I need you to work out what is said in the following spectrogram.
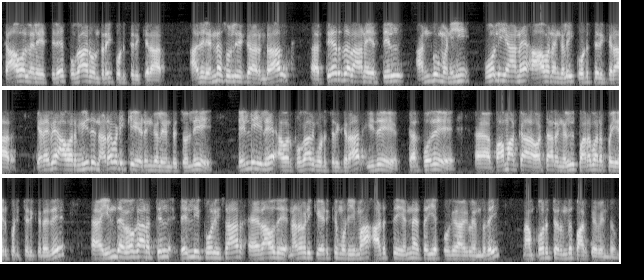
காவல் நிலையத்திலே புகார் ஒன்றை கொடுத்திருக்கிறார். அதில் என்ன சொல்லியிருக்கிறார் என்றால் அஹ், தேர்தல் ஆணையத்தில் அன்புமணி போலியான ஆவணங்களை கொடுத்திருக்கிறார். எனவே அவர் மீது நடவடிக்கை எடுங்கள் என்று சொல்லி டெல்லியிலே அவர் புகார் கொடுத்திருக்கிறார். இது தற்போது பாமக வட்டாரங்களில் பரபரப்பை ஏற்படுத்தியிருக்கிறது. அஹ், இந்த விவகாரத்தில் டெல்லி போலீசார் ஏதாவது நடவடிக்கை எடுக்க முடியுமா? அடுத்து என்ன செய்ய போகிறார்கள் என்பதை நாம் பொறுத்திருந்து பார்க்க வேண்டும்.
